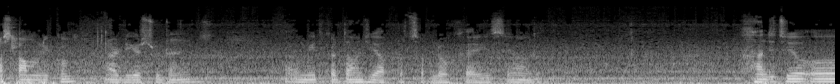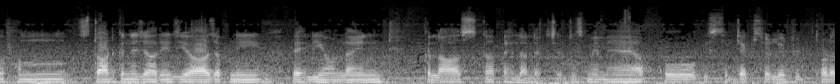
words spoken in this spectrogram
अस्सलाम वालेकुम डियर स्टूडेंट्स उम्मीद करता हूँ जी आप सब लोग खैरियत से होंगे। हाँ जी जी हम स्टार्ट करने जा रहे हैं जी आज अपनी पहली ऑनलाइन क्लास का पहला लेक्चर जिसमें मैं आपको इस सब्जेक्ट से रिलेटेड थोड़ा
